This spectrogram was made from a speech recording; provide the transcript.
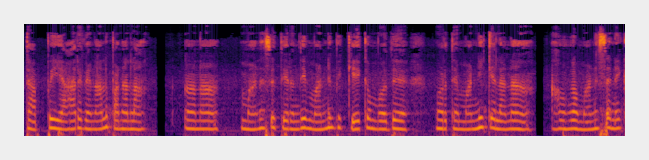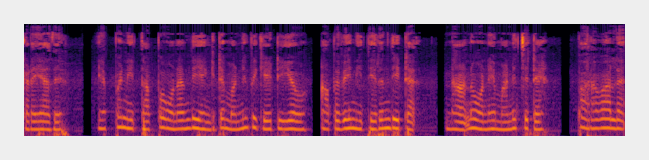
தப்பு யார் வேணாலும் பண்ணலாம். ஆனா மனசு திறந்து மன்னிப்பு கேட்கும்போது ஒருத்தன் மன்னிக்கலனா அவங்க மனுஷனே கிடையாது. எப்ப நீ தப்ப உணர்ந்து என்கிட்ட மன்னிப்பு கேட்டியோ அப்பவே நீ திருந்திட்ட. நானும் உன்னை மன்னிச்சிட்டேன். பரவாயில்ல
